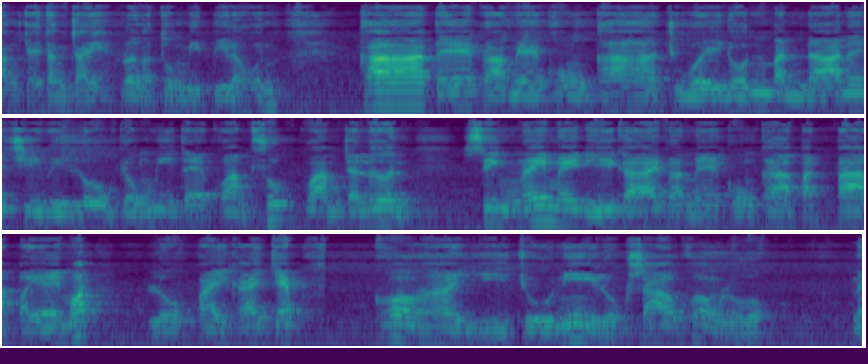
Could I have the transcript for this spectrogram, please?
ตั้งใจตั้งใจร้อยกระทงมีปีละหนข้าแต่พระแม่คงข้าช่วยดลบันดาในชีวิตโลกยงมีแต่ความสุขความเจริญ สิ่งไหนไม่ดีกายพระแม่คงข้าปัดป้าไปไอ้มดโลกไปใครเจ็บข้อให้อีจูนี่ลูกสาวของโลก ใน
